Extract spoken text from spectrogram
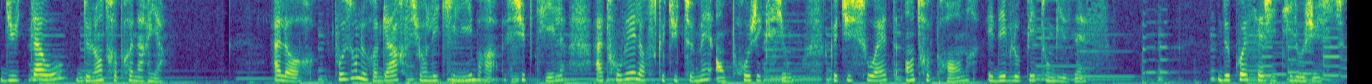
du Tao de l'entrepreneuriat. Alors, posons le regard sur l'équilibre subtil à trouver lorsque tu te mets en projection, que tu souhaites entreprendre et développer ton business. De quoi s'agit-il au juste?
